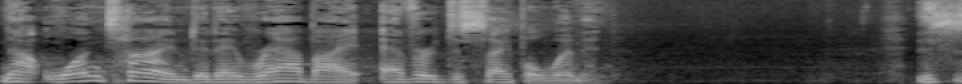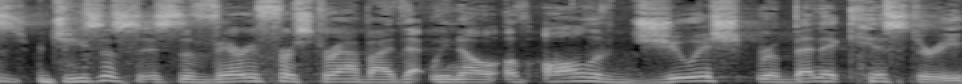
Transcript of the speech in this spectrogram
not one time did a rabbi ever disciple women. This is Jesus is the very first rabbi that we know of all of Jewish rabbinic history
